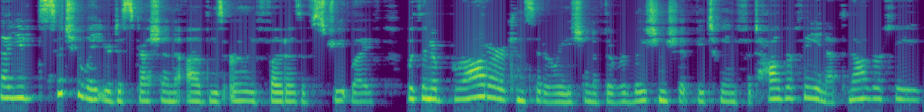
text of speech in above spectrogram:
Now, you situate your discussion of these early photos of street life within a broader consideration of the relationship between photography and ethnography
